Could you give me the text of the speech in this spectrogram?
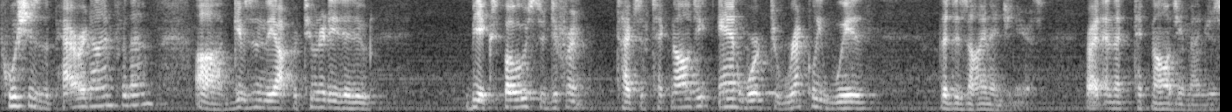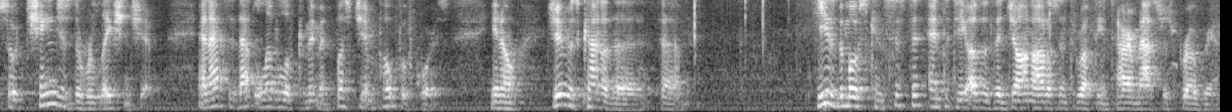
pushes the paradigm for them, uh, gives them the opportunity to be exposed to different types of technology and work directly with the design engineers, right, and the technology managers. So it changes the relationship. And after that level of commitment, plus Jim Pope, of course, you know, Jim is kind of the um, he is the most consistent entity other than John Otteson throughout the entire master's program.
